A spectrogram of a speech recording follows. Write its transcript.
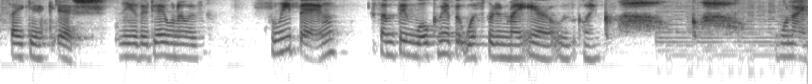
Psychic-ish. The other day when I was sleeping, something woke me up. It whispered in my ear. It was going, Khloé, Khloé. When I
